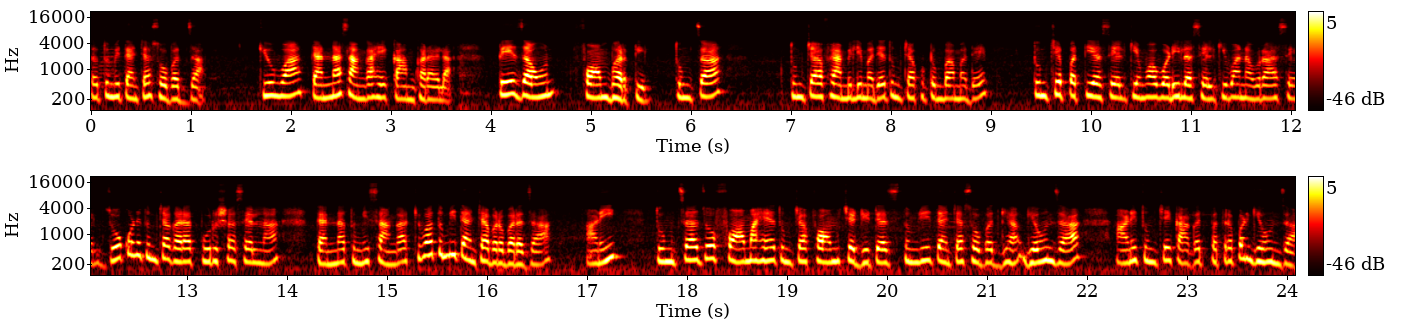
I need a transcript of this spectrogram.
तर तुम्ही त्यांच्यासोबत जा. किंवा त्यांना सांगा हे काम करायला. ते जाऊन फॉर्म भरतील. तुमचा तुमच्या फॅमिलीमध्ये तुमच्या कुटुंबामध्ये तुमचे पती असेल किंवा वडील असेल किंवा नवरा असेल जो कोणी तुमच्या घरात पुरुष असेल ना त्यांना तुम्ही सांगा किंवा तुम्ही त्यांच्याबरोबर जा आणि तुमचा जो फॉर्म आहे तुमच्या फॉर्मचे डिटेल्स तुम्ही त्यांच्यासोबत घ्या घेऊन जा आणि तुमचे कागदपत्र पण घेऊन जा.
